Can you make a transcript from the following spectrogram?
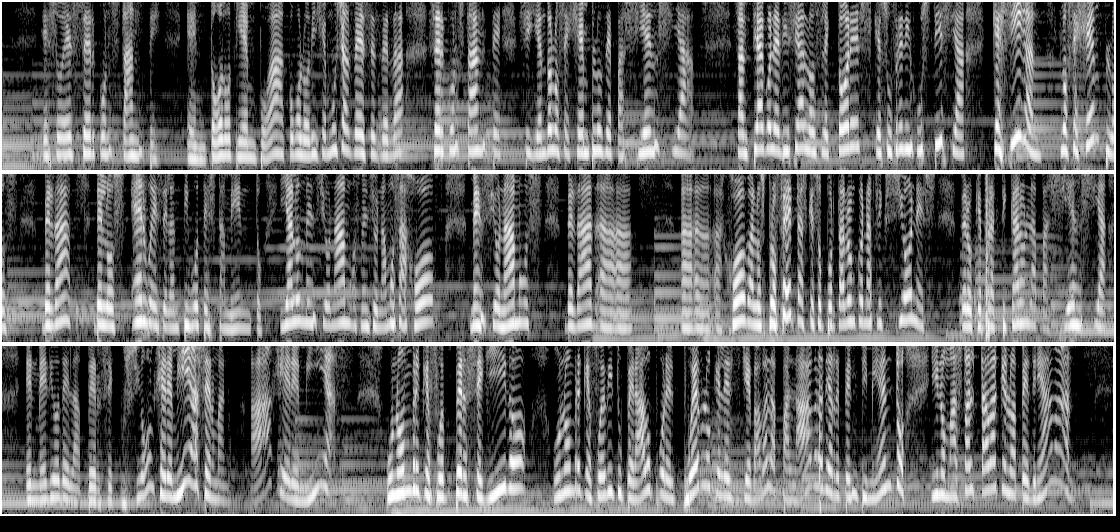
Eso es ser constante en todo tiempo. Ah, como lo dije muchas veces, ¿verdad? Ser constante, siguiendo los ejemplos de paciencia. Santiago le dice a los lectores que sufren injusticia que sigan los ejemplos, ¿verdad? De los héroes del Antiguo Testamento. Y ya los mencionamos, mencionamos a Job, mencionamos, ¿verdad? A, a, a Job, a los profetas que soportaron con aflicciones pero que practicaron la paciencia en medio de la persecución. Jeremías, hermano. Ah, Jeremías. Un hombre que fue perseguido, un hombre que fue vituperado por el pueblo que les llevaba la palabra de arrepentimiento y nomás faltaba que lo apedreaban.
